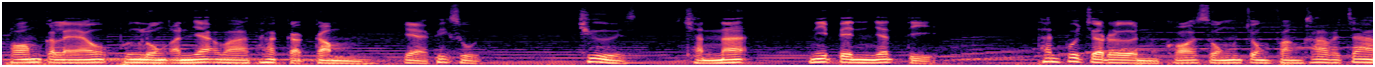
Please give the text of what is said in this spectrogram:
พร้อมกันแล้วพึงลงอัญญาวาทกกรรม แก่ภิกษุชื่อชนะ นี้เป็นยติ ท่านผู้เจริญขอสงจงฟังข้าพเจ้า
